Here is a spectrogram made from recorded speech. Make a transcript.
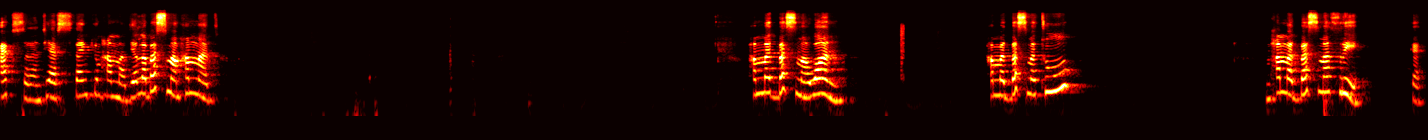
Excellent. Yes. Thank you, Muhammad. Yalla, Basma, Muhammad. Muhammad Basma, one. Muhammad Basma, two. Muhammad Basma, three. Okay.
